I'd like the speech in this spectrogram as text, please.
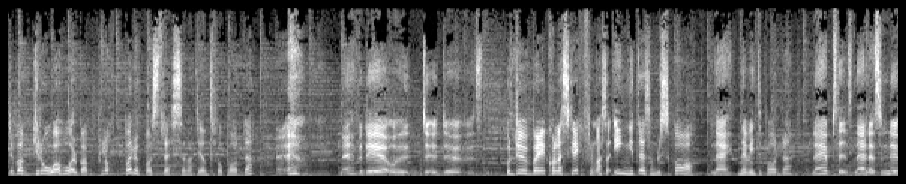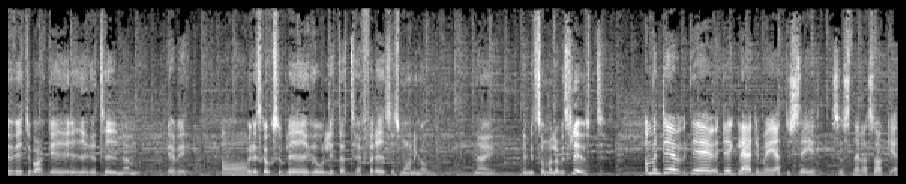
det är bara gråa hår bara ploppar upp av stressen att jag inte får podda. nej för det, och du, du Och du börjar kolla skräckfilm. Alltså inget är som det ska nej, när vi inte poddar. nej precis, nej nej, så nu är vi tillbaka i, i rutinen, är vi. Ja. Och det ska också bli roligt att träffa dig så småningom, när, när mitt sommarlov är slut. Ja men det, det, det gläder mig att du säger så snälla saker.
